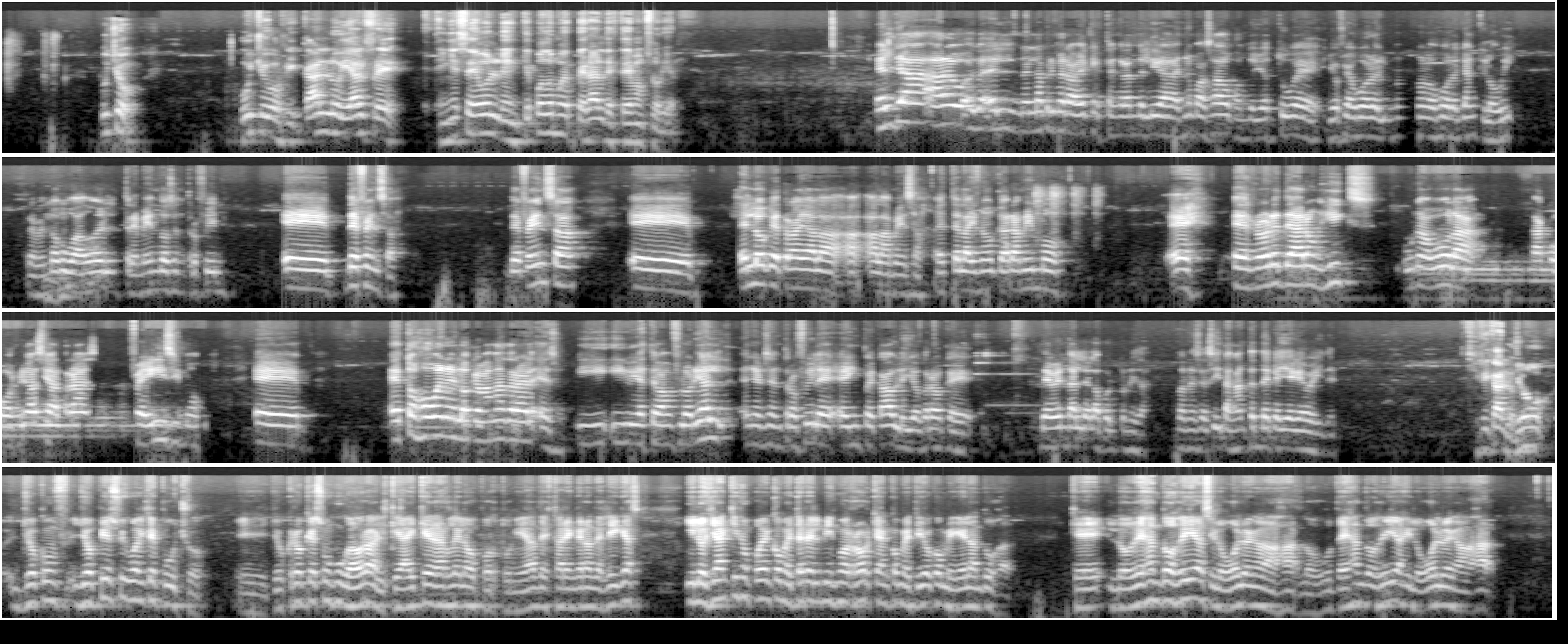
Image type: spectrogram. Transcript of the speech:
Pucho, Ricardo y Alfred, en ese orden, ¿qué podemos esperar de Esteban Florial? Él ya, él, es la primera vez que está en Grandes Ligas. El año pasado, cuando yo estuve, yo fui a jugar uno de los juegos de Yankee, lo vi. Tremendo jugador, tremendo centrofil. Eh, defensa. Defensa eh, es lo que trae a la, mesa. Este line que ahora mismo eh, errores de Aaron Hicks, una bola la corrió hacia atrás, feísimo. Eh, estos jóvenes lo que van a traer eso. Y, y Esteban Florial en el centrofil es, es, impecable. Yo creo que deben darle la oportunidad. Lo necesitan antes de que llegue Bader. Yo, yo, yo pienso igual que Pucho. Eh, yo creo que es un jugador al que hay que darle la oportunidad de estar en grandes ligas. Y los Yankees no pueden cometer el mismo error que han cometido con Miguel Andújar que lo dejan dos días y lo vuelven a bajar, lo dejan dos días y lo vuelven a bajar.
